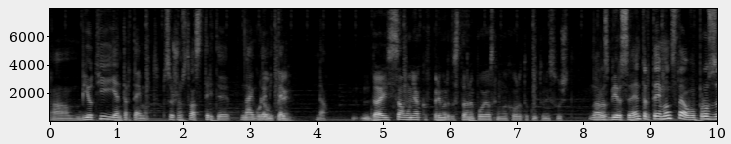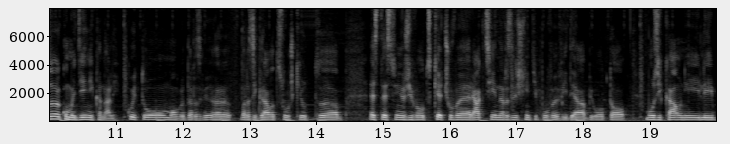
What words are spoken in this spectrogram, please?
а, beauty и entertainment. Всъщност това са трите най-големи теми. Да. Дай само някакъв пример да стане по-ясно на хората, които ни слушат. Разбира се, Entertainment става въпрос за комедийни канали, които могат да разиграват случки от естествения живот, скетчове, реакции на различни типове видеа, било то музикални или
